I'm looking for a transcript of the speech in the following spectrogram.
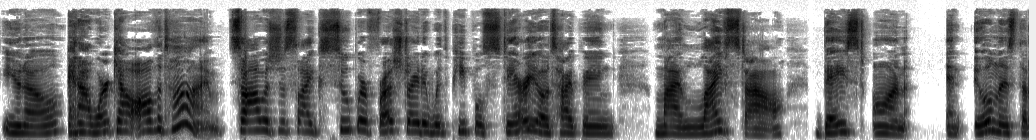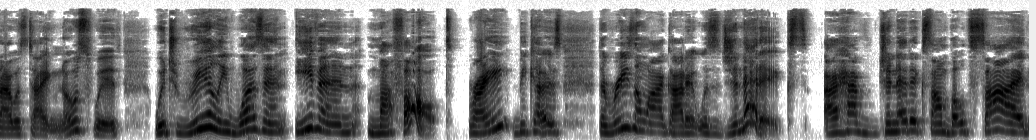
you know, and I work out all the time. So I was just like super frustrated with people stereotyping my lifestyle based on an illness that I was diagnosed with, which really wasn't even my fault, right? Because the reason why I got it was genetics. I have genetics on both sides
